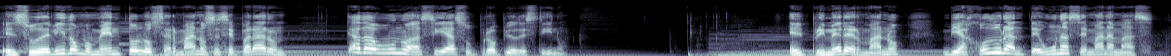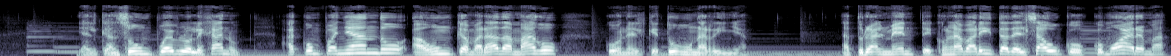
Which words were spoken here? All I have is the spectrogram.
En su debido momento los hermanos se separaron, cada uno hacía su propio destino. El primer hermano viajó durante una semana más y alcanzó un pueblo lejano, acompañando a un camarada mago con el que tuvo una riña. Naturalmente, con la varita del Sauco como arma,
